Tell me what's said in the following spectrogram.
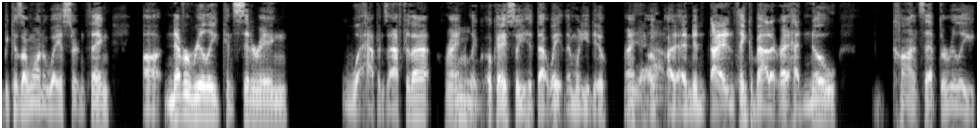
because I want to weigh a certain thing. Uh, never really considering what happens after that, right? Mhm. Like, okay, so you hit that weight, then what do you do, right? Yeah. Oh, I, I didn't, I didn't think about it, right? I had no concept or really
